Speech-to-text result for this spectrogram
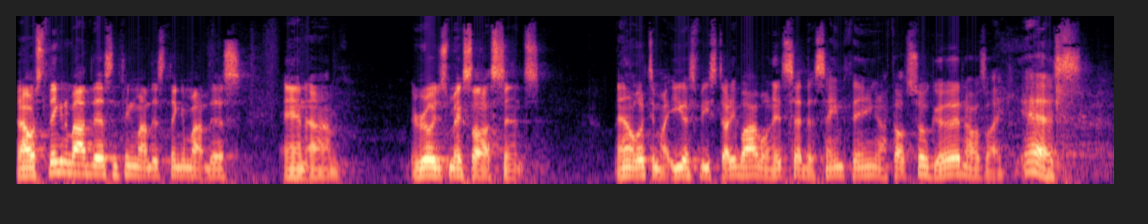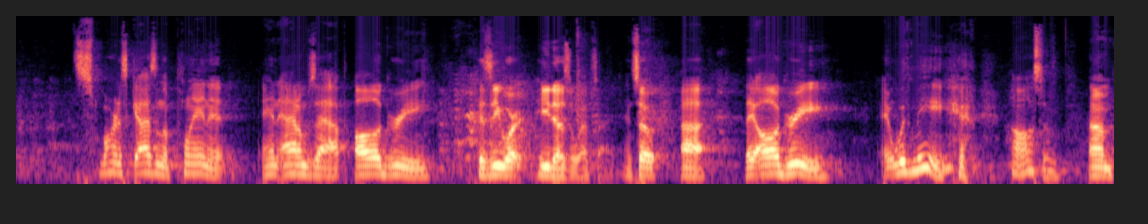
And I was thinking about this and thinking about this, thinking about this, and um, it really just makes a lot of sense. And I looked at my ESV study Bible and it said the same thing. And I felt so good. And I was like, yes, smartest guys on the planet and Adam's app all agree because he he does the website. And so uh, they all agree and with me. awesome. Um,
